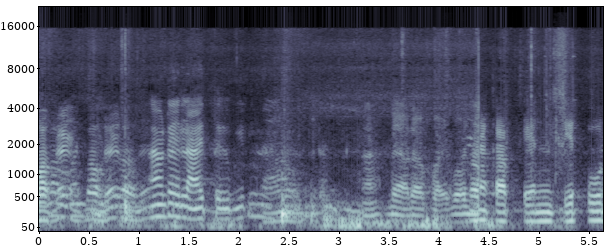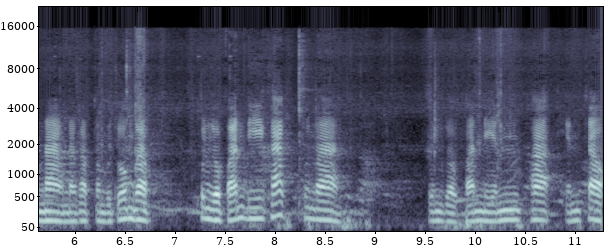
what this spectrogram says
บอกเลยบอกเลยบอกเลยเอาได้หลายเติบอยู่นะนะแล้วเราข่อยบ่นะครับ เป็นศิษย์ปูนางนะครับท่านผู้ชมครับคุณกับฝันดีครับคุณว่าคุณกับฝันเห็นพระเห็นเจ้า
